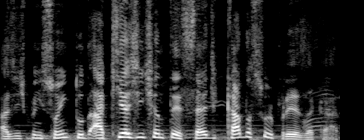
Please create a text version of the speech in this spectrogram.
A gente pensou em tudo. Aqui a gente antecede cada surpresa, cara.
